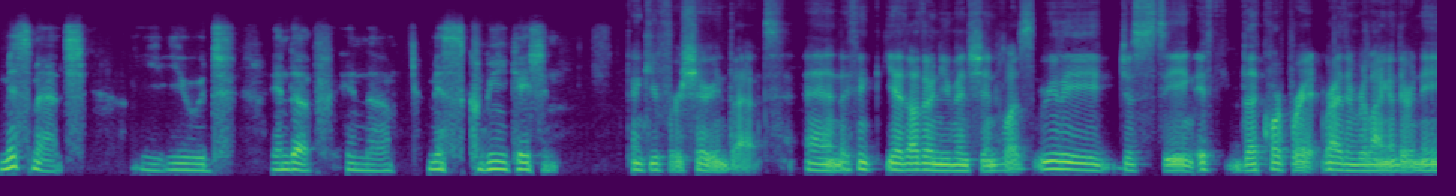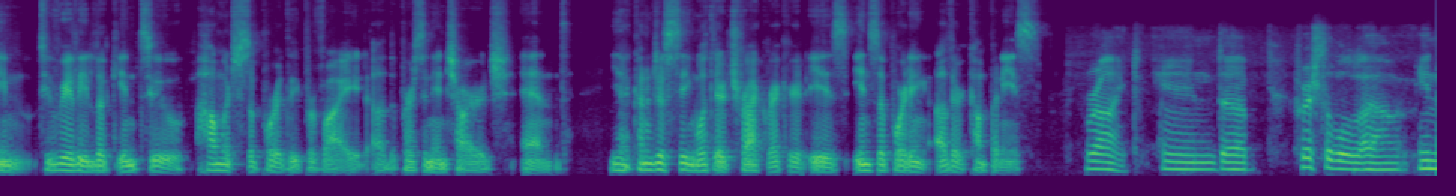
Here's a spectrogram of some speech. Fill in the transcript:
mismatch, you would end up in miscommunication. Thank you for sharing that. And I think, yeah, the other one you mentioned was really just seeing if the corporate, rather than relying on their name, to really look into how much support they provide uh, the person in charge and yeah, kind of just seeing what their track record is in supporting other companies. Right. And uh, first of all, uh, in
